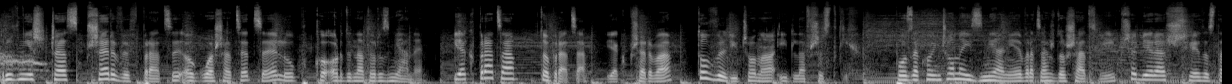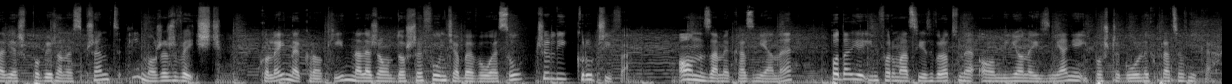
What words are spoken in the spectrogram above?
Również czas przerwy w pracy ogłasza CC lub koordynator zmiany. Jak praca, to praca. Jak przerwa, to wyliczona i dla wszystkich. Po zakończonej zmianie wracasz do szatni, przebierasz się, zostawiasz powierzony sprzęt i możesz wyjść. Kolejne kroki należą do szefuncia BWS-u, czyli crew chiefa. On zamyka zmianę, podaje informacje zwrotne o minionej zmianie i poszczególnych pracownikach.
